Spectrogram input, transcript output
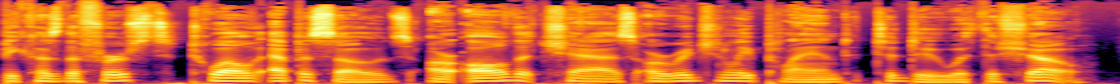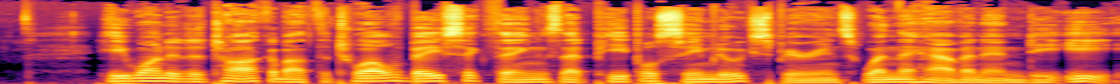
because the first 12 episodes are all that Chas originally planned to do with the show. He wanted to talk about the 12 basic things that people seem to experience when they have an NDE.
